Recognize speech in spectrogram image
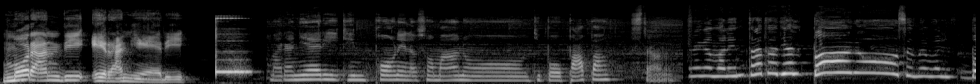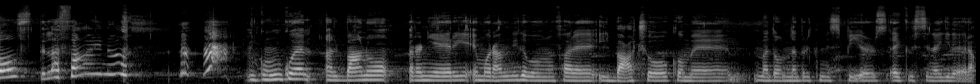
Morandi e Ranieri. Ma Ranieri che impone la sua mano tipo papa? Strano. Raga, ma l'entrata di Albano! Sembrava il boss della final. Comunque Albano, Ranieri e Morandi dovevano fare il bacio come Madonna, Britney Spears e Cristina Aguilera.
